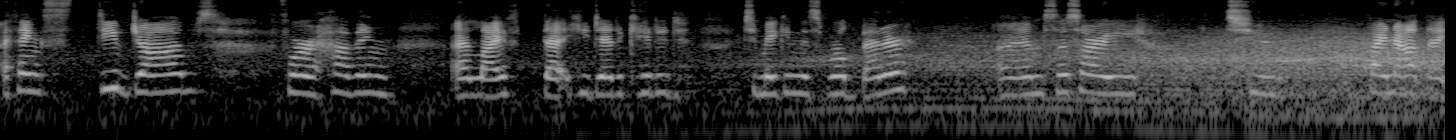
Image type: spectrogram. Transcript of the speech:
I thank Steve Jobs for having a life that he dedicated to making this world better. I am so sorry to find out that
